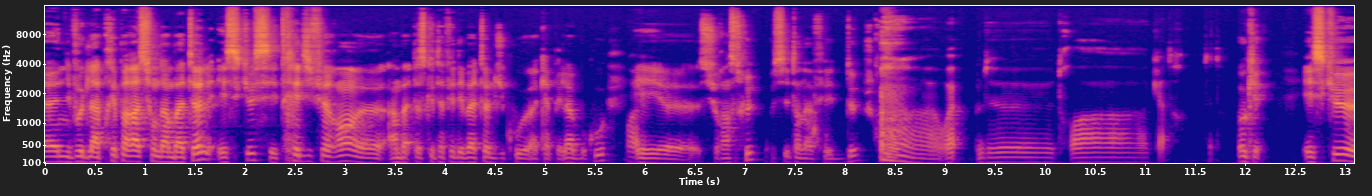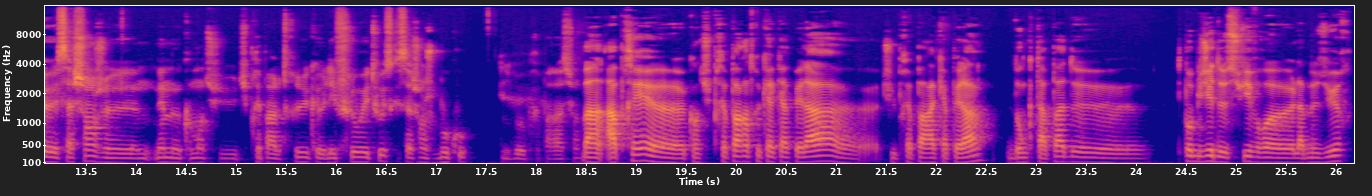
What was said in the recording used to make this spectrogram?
Euh, niveau de la préparation d'un battle, est-ce que c'est très différent euh, un Parce que t'as fait des battles du coup a cappella beaucoup, Ouais. et euh, sur instru aussi, t'en as fait deux, je crois. ouais, 2, 3, 4. Ok. Est-ce que euh, ça change, euh, même euh, comment tu, tu prépares le truc, les flows et tout, est-ce que ça change beaucoup niveau préparation? Ben après, quand tu prépares un truc a cappella, euh, tu le prépares a cappella, donc t'as pas de, t'es pas obligé de suivre la mesure.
